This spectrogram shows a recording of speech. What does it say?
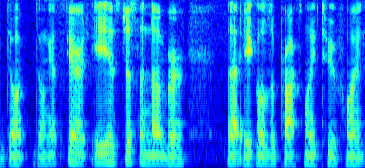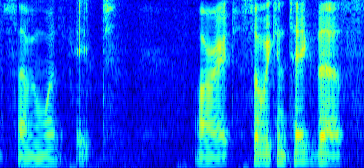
don't, don't get scared, e is just a number that equals approximately 2.718. Alright, so we can take this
